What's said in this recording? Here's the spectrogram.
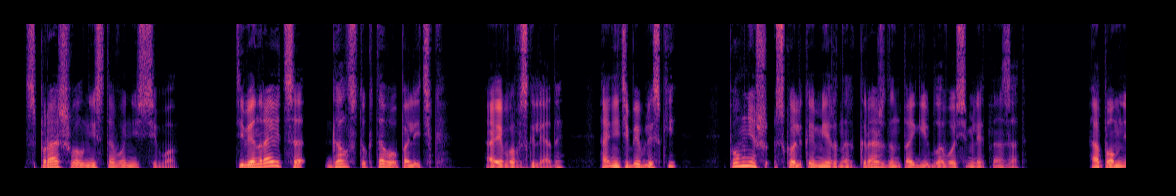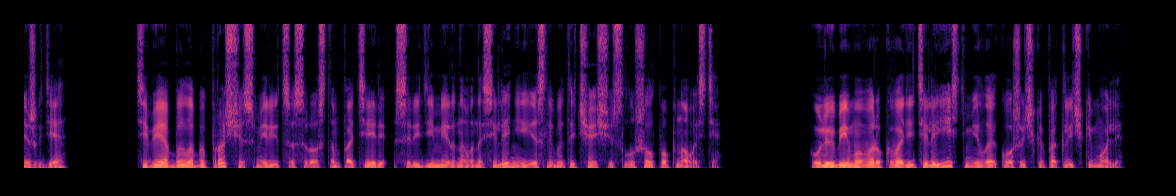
спрашивал ни с того ни с сего. «Тебе нравится галстук того политика? А его взгляды? Они тебе близки? Помнишь, сколько мирных граждан погибло 8 лет назад? А помнишь, где? Тебе было бы проще смириться с ростом потерь среди мирного населения, если бы ты чаще слушал поп-новости. У любимого руководителя есть милая кошечка по кличке Молли?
